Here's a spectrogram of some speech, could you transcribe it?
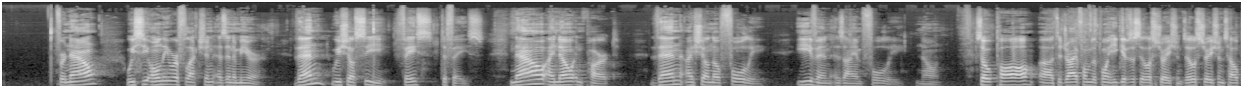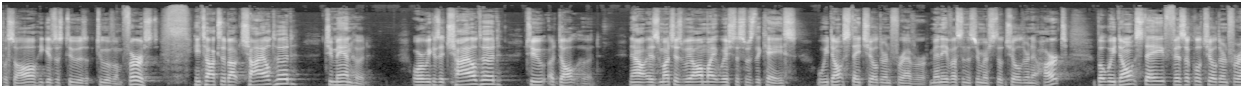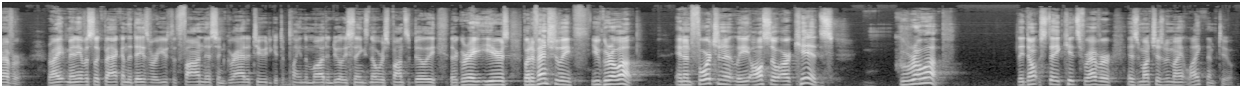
For now, we see only reflection as in a mirror. Then we shall see face to face. Now I know in part, then I shall know fully, even as I am fully known. So, Paul, uh, to drive home the point, he gives us illustrations. Illustrations help us all. He gives us two, two of them. First, he talks about childhood to manhood, or we could say childhood to adulthood. Now, as much as we all might wish this was the case, we don't stay children forever. Many of us in this room are still children at heart, but we don't stay physical children forever right? Many of us look back on the days of our youth with fondness and gratitude. You get to play in the mud and do all these things, no responsibility. They're great years, but eventually you grow up. And unfortunately, also our kids grow up. They don't stay kids forever as much as we might like them to.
